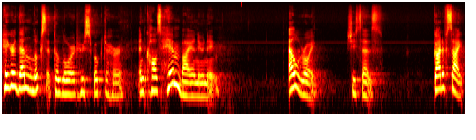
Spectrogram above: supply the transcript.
Hagar then looks at the Lord who spoke to her and calls him by a new name. El Roi, she says, God of sight,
